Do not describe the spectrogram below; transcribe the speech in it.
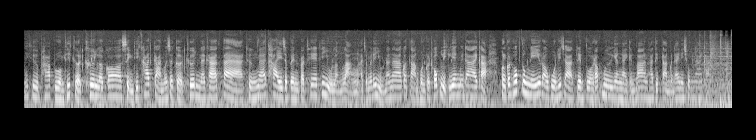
นี่คือภาพรวมที่เกิดขึ้นแล้วก็สิ่งที่คาดการณ์ว่าจะเกิดขึ้นนะคะ แต่ถึงแม้ไทยจะเป็นประเทศที่อยู่หลังๆ อาจจะไม่ได้อยู่หน้าๆ ก็ตามผลกระทบหลีกเลี่ยงไม่ได้ค่ะ ผลกระทบตรงนี้เราควรที่จะเตรียมตัวรับมือยังไงกันบ้างนะคะ ติดตามกันได้ในช่วงหน้าค่ะ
